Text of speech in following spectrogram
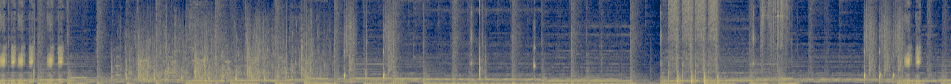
Eh, eh.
